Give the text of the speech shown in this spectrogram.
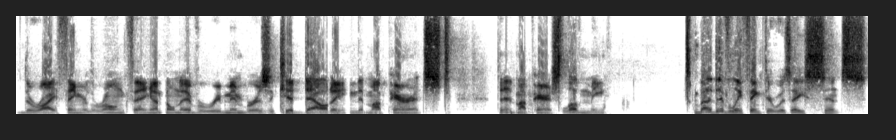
the right thing or the wrong thing. I don't ever remember as a kid doubting that my parents that my parents loved me. But I definitely think there was a sense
